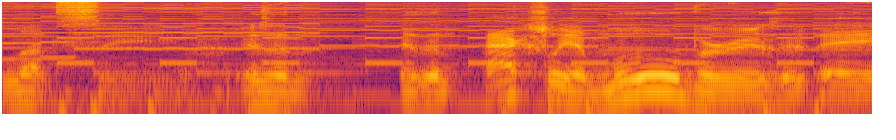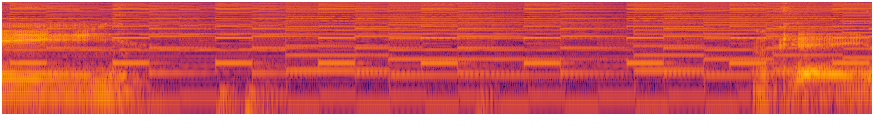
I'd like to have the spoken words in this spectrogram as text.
Let's see. Is it is it actually a move or is it a Okay.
